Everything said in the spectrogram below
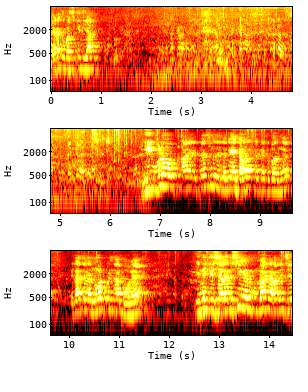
எனக்கு பசிக்குதியா? இவ்வளோ நான் பேசுனது இல்லைங்க என் கலவரத்தை கேட்டு பாருங்க. எல்லாத்தையும் நான் நோட் பண்ணி தான் போவேன். இன்னைக்கு சில விஷயங்கள் முன்னாடி நடந்துச்சு.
